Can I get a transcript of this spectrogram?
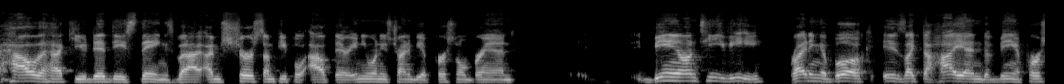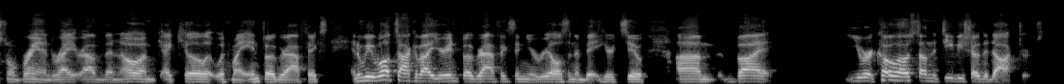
how the heck you did these things, but I, I'm sure some people out there, anyone who's trying to be a personal brand, being on TV, writing a book is like the high end of being a personal brand, right? Rather than, oh, I'm, i kill it with my infographics. And we will talk about your infographics and your reels in a bit here too. Um, but you were co host on the TV show The Doctors.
